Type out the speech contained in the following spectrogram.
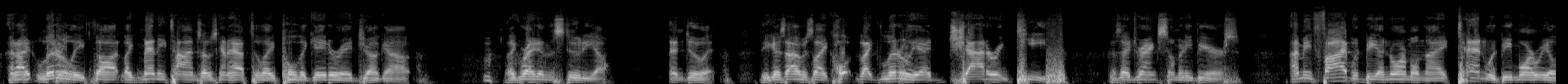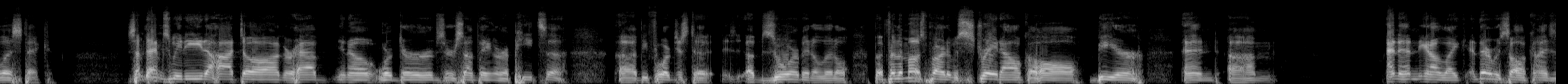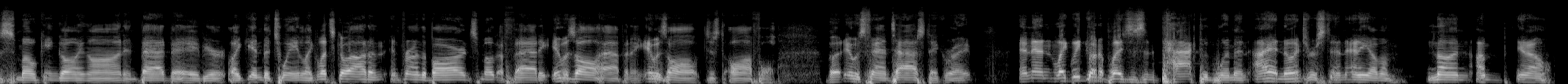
and I literally thought like many times I was gonna have to like pull the Gatorade jug out, like right in the studio, and do it because I was like like literally I had shattering teeth because I drank so many beers. I mean, five would be a normal night. Ten would be more realistic. Sometimes we'd eat a hot dog or have, you know, hors d'oeuvres or something or a pizza uh, before just to absorb it a little. But for the most part, it was straight alcohol, beer, and um, and then you know, like there was all kinds of smoking going on and bad behavior, like in between. Like let's go out in, in front of the bar and smoke a fatty. It was all happening. It was all just awful, but it was fantastic, right? And then like we'd go to places and packed with women. I had no interest in any of them. None. I'm you know,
